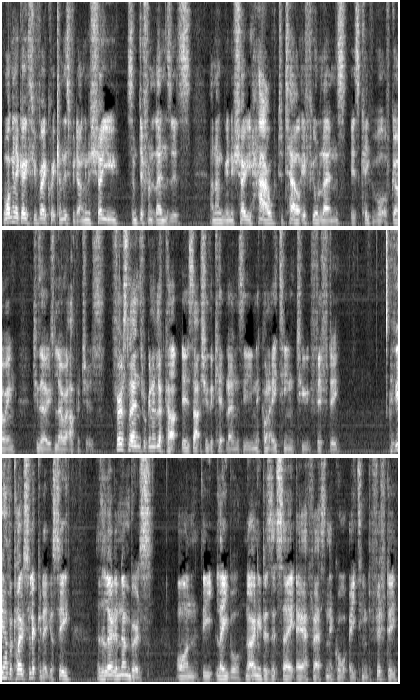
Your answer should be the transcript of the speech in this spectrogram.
What I'm going to go through very quickly in this video, I'm going to show you some different lenses and I'm going to show you how to tell if your lens is capable of going to those lower apertures. First lens we're going to look at is actually the kit lens, the Nikon 18 to 50. If you have a close look at it, you'll see there's a load of numbers on the label. Not only does it say AFS Nikon 18 to 50,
